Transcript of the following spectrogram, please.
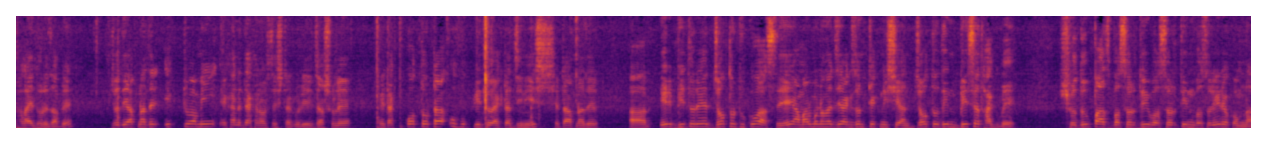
ঝালাই ধরে যাবে। যদি আপনাদের একটু আমি এখানে দেখানোর চেষ্টা করি যে আসলে এটা কতটা উপকৃত একটা জিনিস, সেটা আপনাদের, আর এর ভিতরে যতটুকু আছে, আমার মনে হয় যে একজন টেকনিশিয়ান যতদিন বেঁচে থাকবে, শুধু পাঁচ বছর, দুই বছর, তিন বছর এরকম না,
